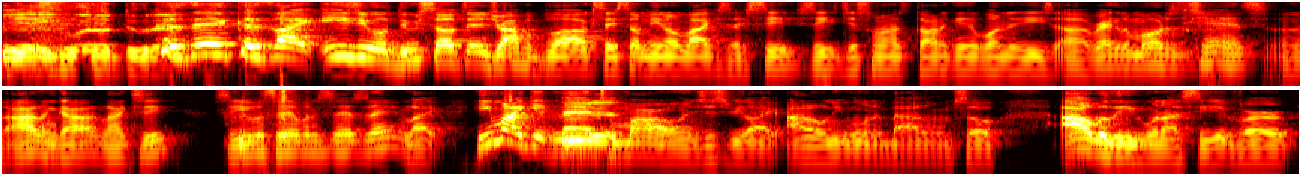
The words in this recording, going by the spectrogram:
Yeah, he will do Cause that. then, cause like Easy will do something, drop a blog, say something he don't like. He's like, see, see, just when I was starting to give one of these uh, regular mortals a chance, uh, the Island God, like, see, see what said when it said his name. Like, he might get mad Yeah. tomorrow and just be like, I don't even want to battle him. So I'll believe when I see it. Verb.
